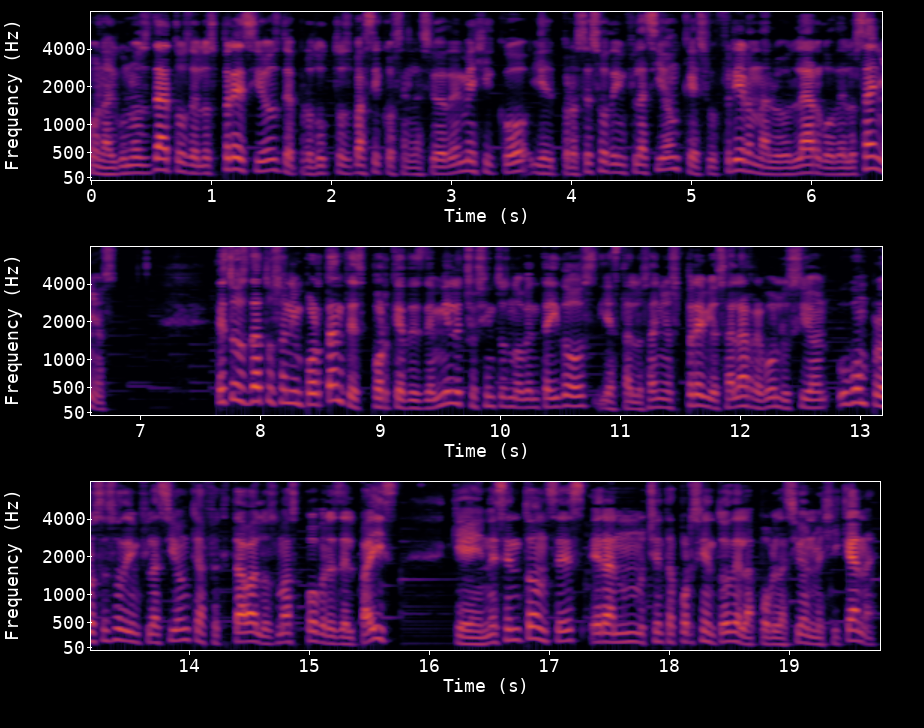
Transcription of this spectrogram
con algunos datos de los precios de productos básicos en la Ciudad de México y el proceso de inflación que sufrieron a lo largo de los años. Estos datos son importantes porque desde 1892 y hasta los años previos a la Revolución hubo un proceso de inflación que afectaba a los más pobres del país, que en ese entonces eran un 80% de la población mexicana.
